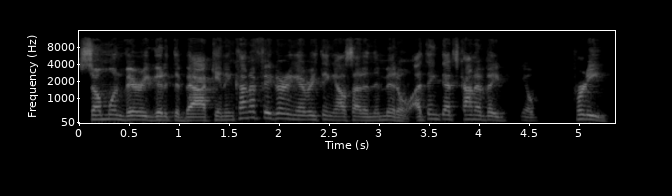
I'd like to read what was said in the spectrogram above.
someone very good at the back end, and kind of figuring everything else out in the middle. I think that's kind of a you know pretty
